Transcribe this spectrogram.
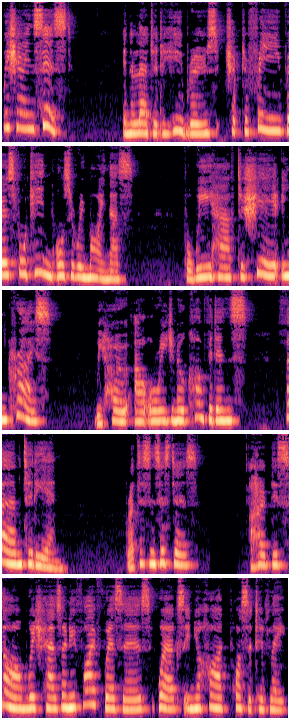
We shall insist in the letter to Hebrews chapter 3 verse 14 also remind us, for we have to share in Christ. We hold our original confidence firm to the end. Brothers and sisters, I hope this psalm, which has only five verses, works in your heart positively.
